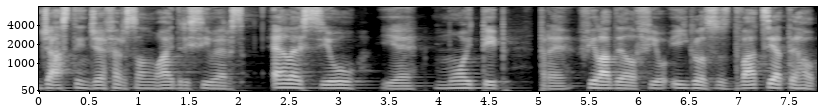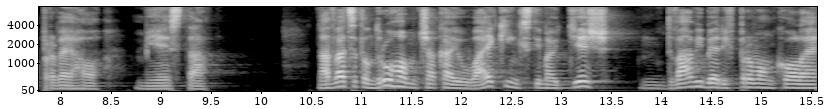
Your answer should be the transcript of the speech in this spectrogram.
Justin Jefferson, wide receivers LSU je môj tip pre Philadelphia Eagles z 21. miesta. Na 22. čakajú Vikings, tí majú tiež dva výbery v prvom kole,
